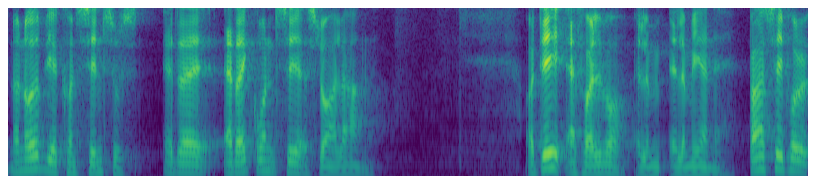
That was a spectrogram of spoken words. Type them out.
når noget bliver konsensus, er der, er der ikke grund til at slå alarm. Og det er for alvor alarmerende. Bare se på,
